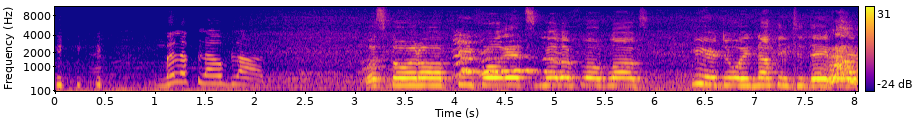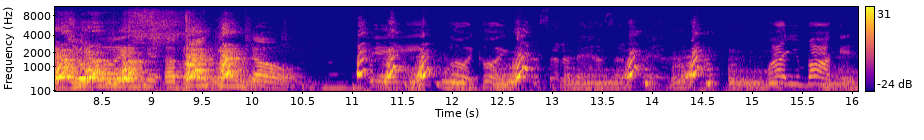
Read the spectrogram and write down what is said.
Miller Flow Vlog. What's going on, people? It's Miller Flow Vlogs. We are doing nothing today but enjoying a barking dog. Hey, Chloe, Chloe, settle down, settle down. Why are you barking?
